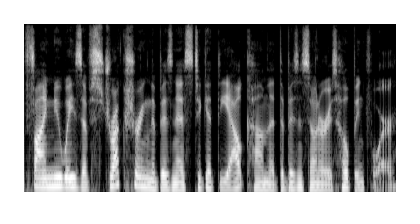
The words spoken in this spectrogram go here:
find new ways of structuring the business to get the outcome that the business owner is hoping for.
